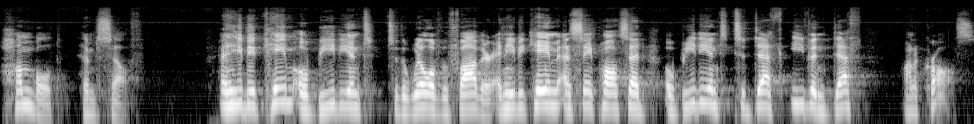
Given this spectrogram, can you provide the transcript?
humbled himself. And he became obedient to the will of the Father. And he became, as St. Paul said, obedient to death, even death on a cross.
